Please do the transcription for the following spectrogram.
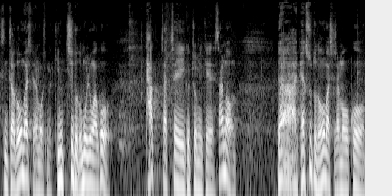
진짜 너무 맛있게 잘 먹었습니다. 김치도 너무 훌륭하고 닭 자체 이그 좀 이렇게 삶아온 야 백숙도 너무 맛있게 잘 먹었고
